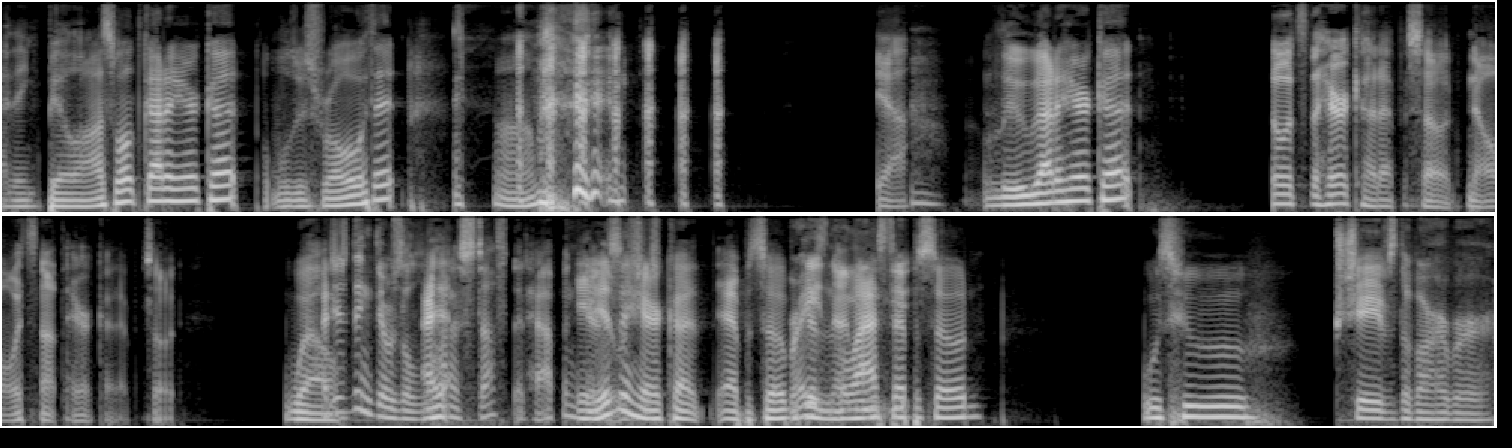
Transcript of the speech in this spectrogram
I think Bill Oswalt got a haircut. We'll just roll with it. Um, Yeah. Lou got a haircut. So it's the haircut episode. No, it's not the haircut episode. Well, I just think there was a lot I- of stuff that happened. it is a haircut episode because the I mean, last episode was who shaves the barber.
